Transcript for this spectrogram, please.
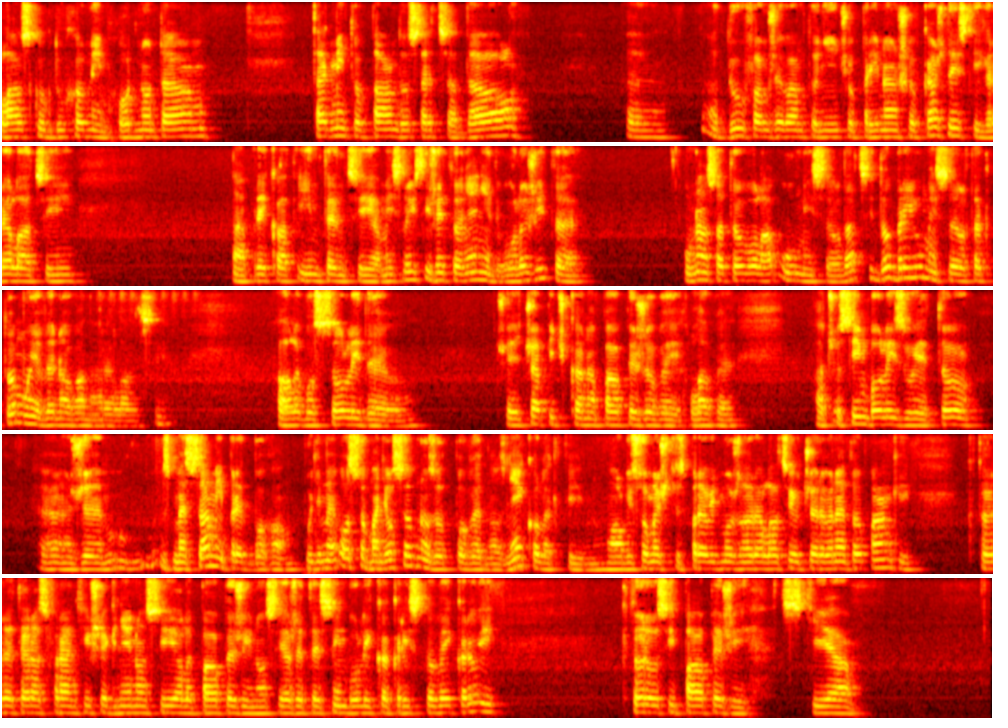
lásku k duchovným hodnotám, tak mi to pán do srdca dal. E, dúfam, že vám to niečo prináša v každej z tých relácií, napríklad intencia. Myslíš si, že to není dôležité? U nás sa to volá úmysel. Dať si dobrý úmysel, tak tomu je venovaná relácia. Alebo solideo, čo je čapička na pápežovej hlave a čo symbolizuje to, e, že sme sami pred Bohom. Budeme osob, mať osobnú zodpovednosť, nie kolektívnu. Mal by som ešte spraviť možno reláciu červené topánky, ktoré teraz František nenosí, ale pápeži nosia, že to je symbolika Kristovej krvi ktorou si pápeži ctia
